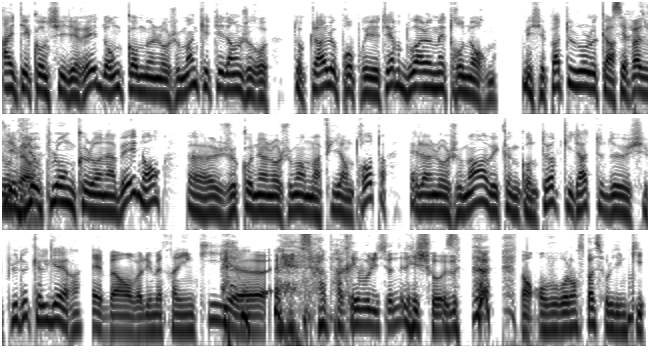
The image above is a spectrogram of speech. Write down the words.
a été considéré donc comme un logement qui était dangereux. Donc là, le propriétaire doit le mettre aux normes. Mais ce n'est pas toujours le cas. C'est pas toujours Les le cas, vieux ouais. plombs que l'on avait, non. Euh, je connais un logement, ma fille entre autres, elle a un logement avec un compteur qui date de je sais plus de quelle guerre. hein. Eh ben, on va lui mettre un Linky. euh, ça va révolutionner les choses. non, on vous relance pas sur le Linky.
